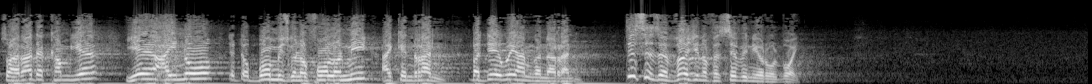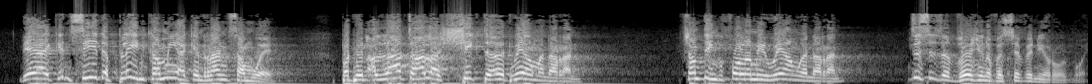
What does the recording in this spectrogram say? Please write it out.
so i rather come here. Yeah, I know that a bomb is going to fall on me, I can run. But there where I'm going to run. This is a version of a seven year old boy. There I can see the plane coming, I can run somewhere. But when Allah Ta'ala shake the earth, where am I going to run? If something follow me, where am I going to run? This is a version of a seven year old boy.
